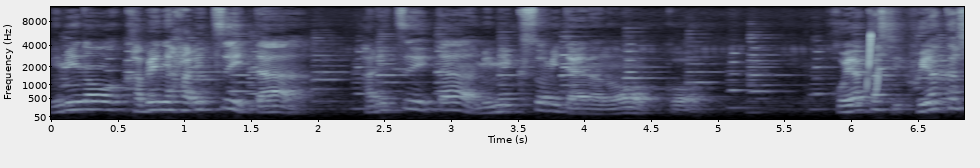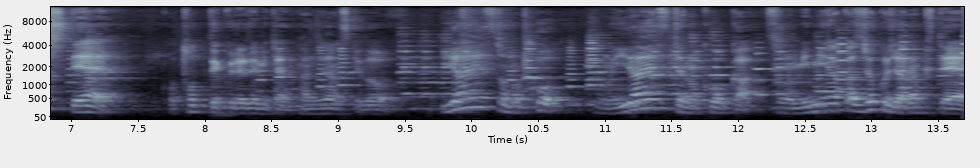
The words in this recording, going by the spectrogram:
耳の壁に張り付いた張り付いた耳くそみたいなのをこうほやかしふやかしてこう取ってくれるみたいな感じなんですけどイヤエステの効イヤエステの効果その耳垢除去じゃなくて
